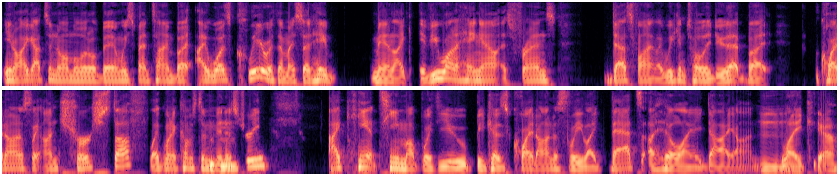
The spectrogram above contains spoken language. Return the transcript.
You know, I got to know him a little bit and we spent time, but I was clear with him. I said, hey man, like if you want to hang out as friends that's fine. Like we can totally do that. But quite honestly, on church stuff, like when it comes to mm-hmm. ministry, I can't team up with you because quite honestly, like that's a hill I die on. Mm. Like yeah.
